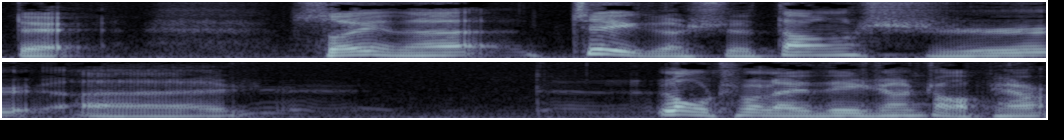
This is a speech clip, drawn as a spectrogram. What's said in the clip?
对，所以呢，这个是当时呃露出来的一张照片。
